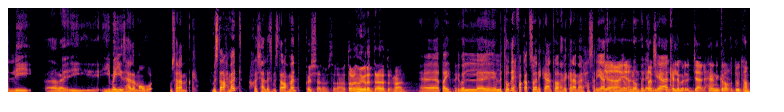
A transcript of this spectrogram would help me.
اللي آه، يميز هذا الموضوع. وسلامتك. مستر أحمد خش على مستر أحمد. خش على مستر أحمد. طبعا هو يرد على عبد الرحمن. آه، طيب يقول آه، للتوضيح فقط. سوني كانت واضحة في كلام عن الحصريات إنهم يؤمنون طيب بالأجيال. قاعد يكلم الرجال إحنا نقرأ ردودهم.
